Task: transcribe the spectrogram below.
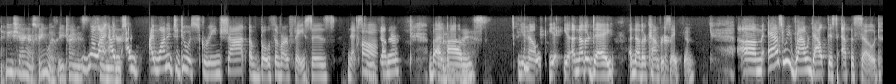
Who are you sharing our screen with? Are you trying to? No, I, I, I, I wanted to do a screenshot of both of our faces next to Oh. each other. But, um, nice. you know, yeah, yeah, another day, another conversation. Um, as we round out this episode,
